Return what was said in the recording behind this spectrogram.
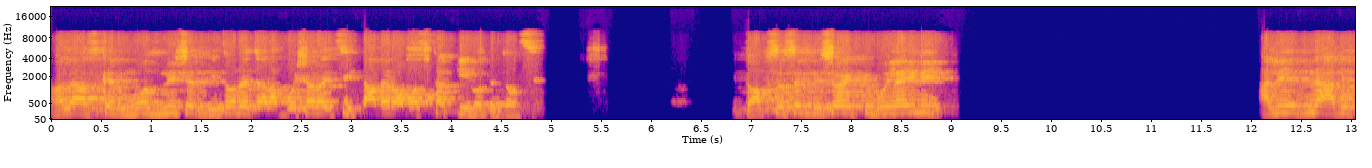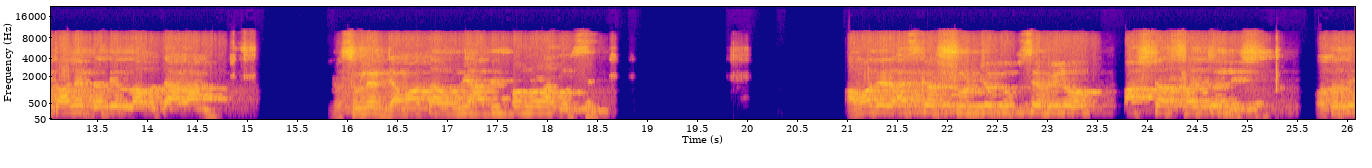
তাহলে আজকের মজলিসের ভিতরে যারা বসে রয়েছি তাদের অবস্থা কি হতে চলছে? কিন্তু আফসোসের বিষয় একটু বইলাইনি আলী ইবনে আবি তালেব রাদিয়াল্লাহু তাআলা রসুলের জামাতা উনি হাদিস বর্ণনা করছেন। আমাদের আজকাল সূর্য ডুবছে হইল পাঁচটা ছয়চল্লিশে। কততে?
